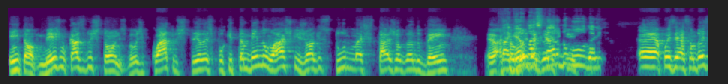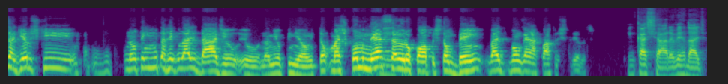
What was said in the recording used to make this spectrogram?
Então, mesmo caso do Stones, vou de quatro estrelas, porque também não acho que joga isso tudo, mas está jogando bem. É, Zagueiro mais caro do mundo, hein? É, pois é, são dois zagueiros que não têm muita regularidade, eu, eu- na minha opinião. Então, mas como nessa Sim. Eurocopa estão bem, vai- vão ganhar quatro estrelas. Encaixaram, é verdade.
